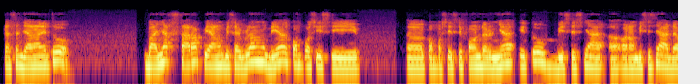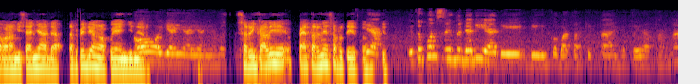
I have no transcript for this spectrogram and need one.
Kesenjangan itu banyak startup yang bisa bilang dia komposisi uh, komposisi foundernya itu bisnisnya uh, orang bisnisnya ada orang desainnya ada tapi dia nggak punya engineer. Oh iya iya iya. iya Seringkali patternnya seperti itu. Iya. Gitu. Itu pun sering terjadi ya di di inkubator kita gitu ya karena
